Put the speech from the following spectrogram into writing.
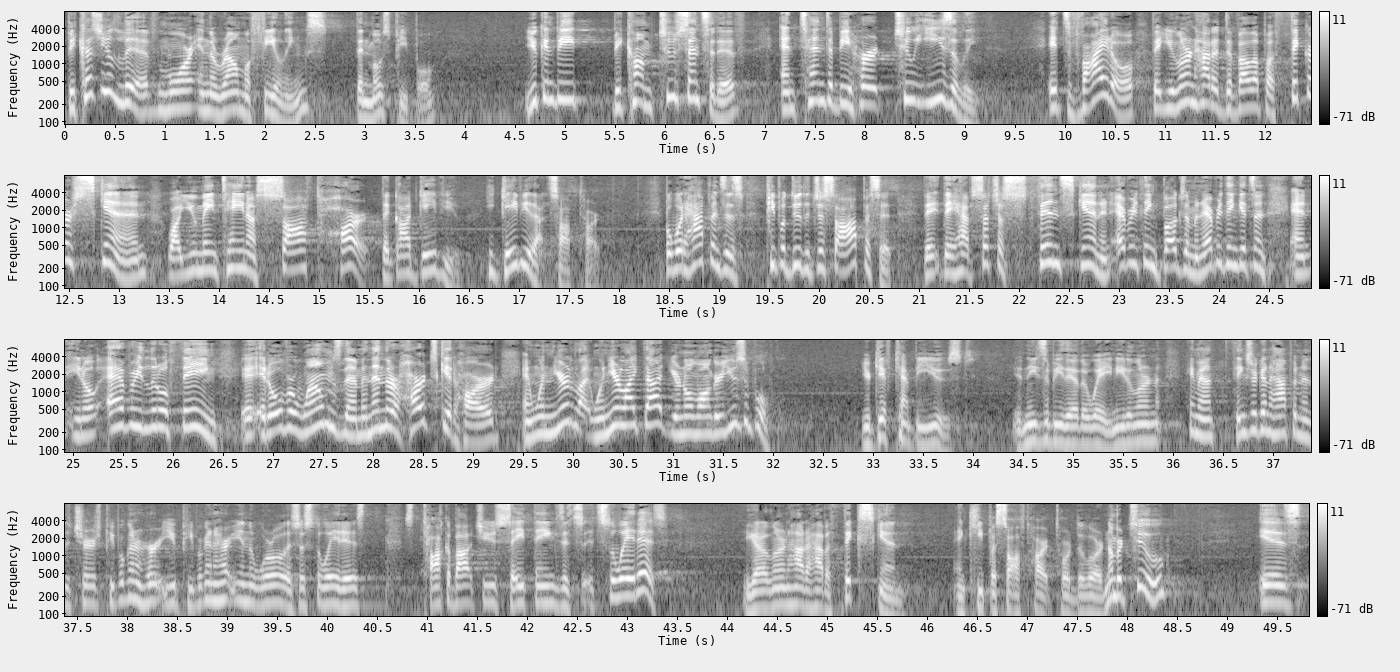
because you live more in the realm of feelings than most people, you can be, become too sensitive and tend to be hurt too easily. It's vital that you learn how to develop a thicker skin while you maintain a soft heart that God gave you. He gave you that soft heart. But what happens is people do the just the opposite. They, they have such a thin skin and everything bugs them and everything gets in, and you know, every little thing, it, it overwhelms them, and then their hearts get hard. And when you're, like, when you're like that, you're no longer usable. Your gift can't be used. It needs to be the other way. You need to learn hey, man, things are going to happen in the church. People are going to hurt you. People are going to hurt you in the world. It's just the way it is. Talk about you, say things. It's, it's the way it is. You got to learn how to have a thick skin and keep a soft heart toward the Lord. Number two is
